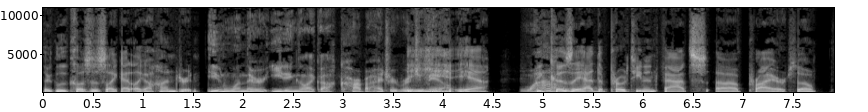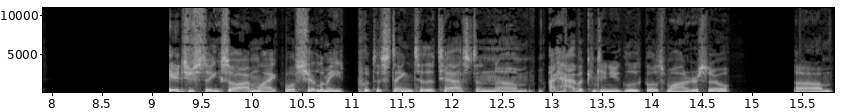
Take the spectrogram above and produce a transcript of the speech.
their glucose is like at like 100. Even when they're eating like a carbohydrate rich meal. Yeah, yeah. Wow. because they had the protein and fats uh, prior. So interesting. So I'm like, well, shit. Let me put this thing to the test, and um, I have a continued glucose monitor, so um,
